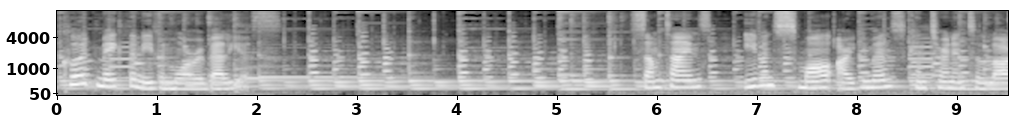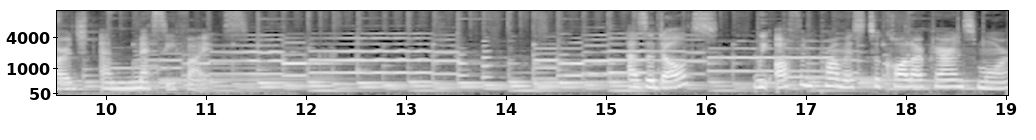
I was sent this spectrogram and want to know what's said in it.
could make them even more rebellious. Sometimes, even small arguments can turn into large and messy fights. As adults, we often promise to call our parents more,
